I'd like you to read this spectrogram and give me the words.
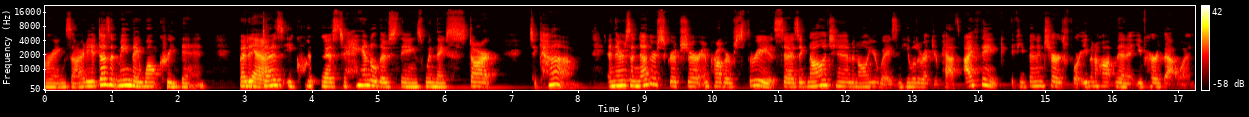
or anxiety. It doesn't mean they won't creep in, but yeah. it does equip us to handle those things when they start to come. And there's another scripture in Proverbs 3. It says, Acknowledge him in all your ways, and he will direct your paths. I think if you've been in church for even a hot minute, you've heard that one.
